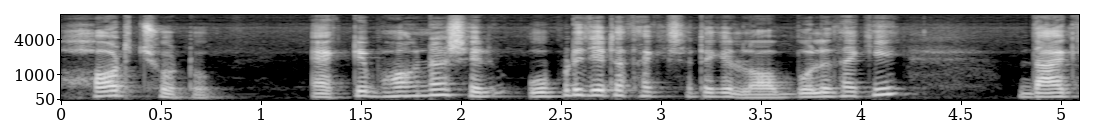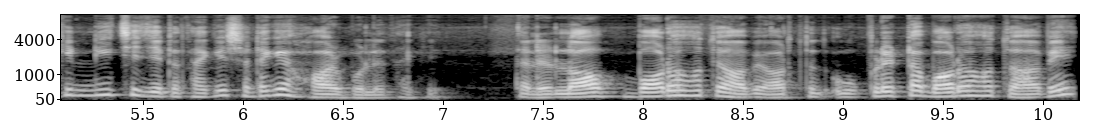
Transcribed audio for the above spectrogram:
হর ছোট, একটি ভগ্নাংশের উপরে যেটা থাকে সেটাকে লব বলে থাকি, দাগের নিচে যেটা থাকে সেটাকে হর বলে থাকি। তাহলে লব বড় হতে হবে, অর্থাৎ উপরেরটা বড় হতে হবে,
